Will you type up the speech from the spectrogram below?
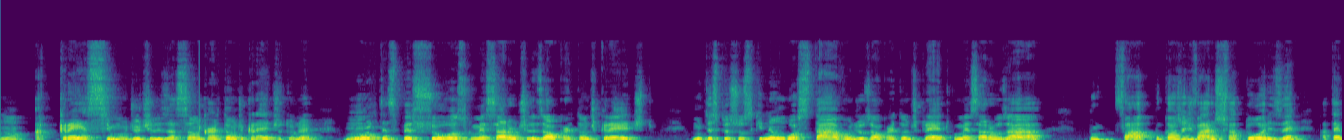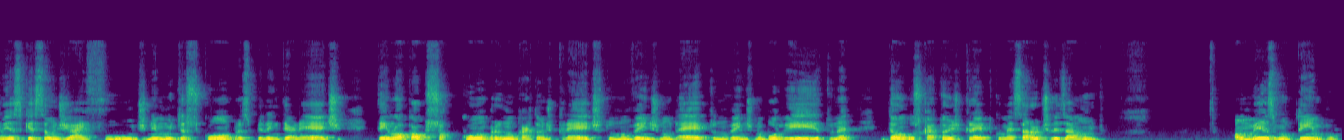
um acréscimo de utilização de cartão de crédito, né? Muitas pessoas começaram a utilizar o cartão de crédito. Muitas pessoas que não gostavam de usar o cartão de crédito começaram a usar por, por causa de vários fatores, né? Até mesmo questão de iFood, né? muitas compras pela internet. Tem local que só compra no cartão de crédito, não vende no débito, não vende no boleto, né? Então, os cartões de crédito começaram a utilizar muito. Ao mesmo tempo,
